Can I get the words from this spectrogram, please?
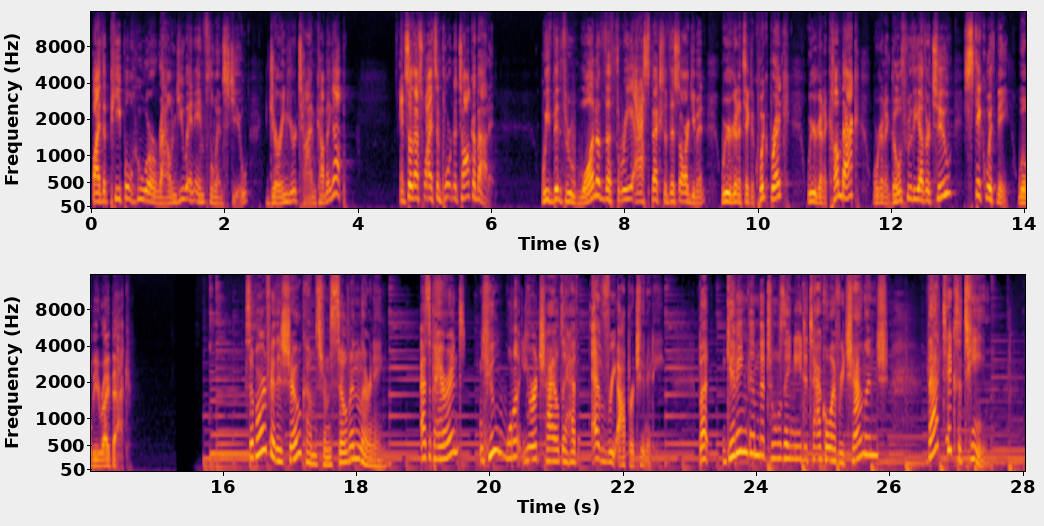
by the people who are around you and influenced you during your time coming up. And so that's why it's important to talk about it. We've been through one of the three aspects of this argument. We are going to take a quick break. We are going to come back. We're going to go through the other two. Stick with me. We'll be right back. Support for this show comes from Sylvan Learning. As a parent, you want your child to have every opportunity, but giving them the tools they need to tackle every challenge, that takes a team.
